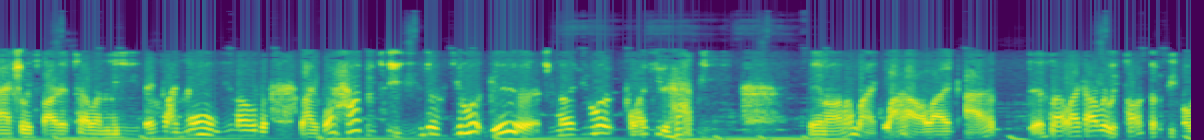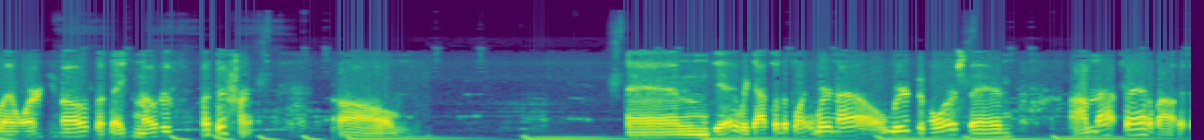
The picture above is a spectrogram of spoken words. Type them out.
actually started telling me they were like, man, you know, like what happened to you? You just you look good, you know, you look like you're happy, you know. And I'm like, wow, like I, it's not like I really talk to the people at work, you know, but they notice a difference. Um, and yeah, we got to the point where now we're divorced, and I'm not sad about it.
